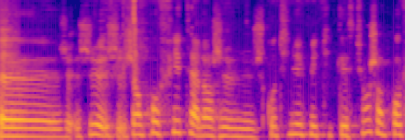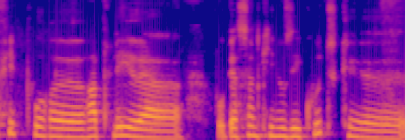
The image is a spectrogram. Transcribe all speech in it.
Euh, j'en profite, alors je, continue avec mes petites questions. J'en profite pour rappeler aux personnes qui nous écoutent que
